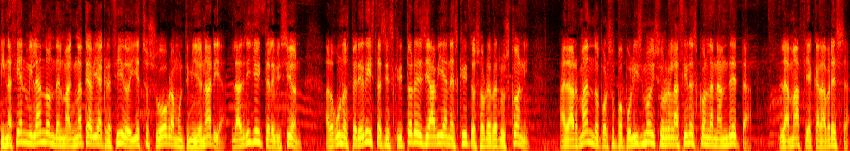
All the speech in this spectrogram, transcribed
Y nacía en Milán donde el magnate había crecido y hecho su obra multimillonaria, ladrillo y televisión. Algunos periodistas y escritores ya habían escrito sobre Berlusconi, alarmando por su populismo y sus relaciones con la Nandreta, la mafia calabresa.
